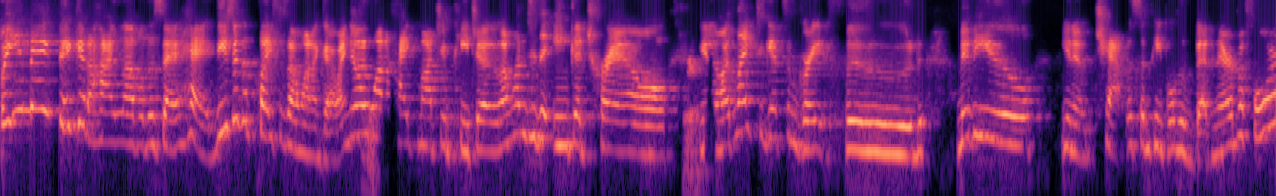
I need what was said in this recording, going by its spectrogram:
But you may think at a high level to say, hey, these are the places I want to go. I know I want to hike Machu Picchu. I want to do the Inca Trail. Sure. You know, I'd like to get some great food. Maybe you you know, chat with some people who've been there before.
